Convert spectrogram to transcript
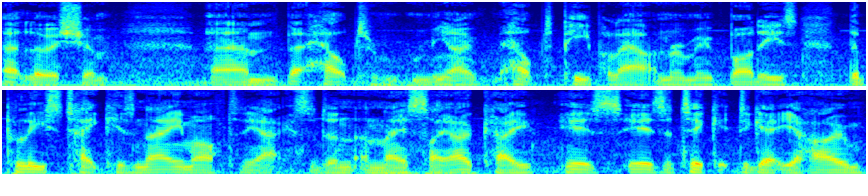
at Lewisham, um, but helped you know helped people out and remove bodies. The police take his name after the accident and they say, "Okay, here's here's a ticket to get you home.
